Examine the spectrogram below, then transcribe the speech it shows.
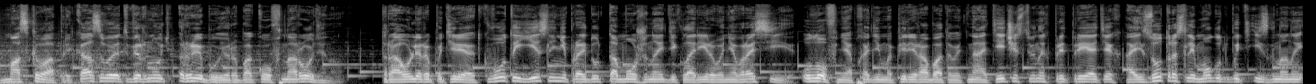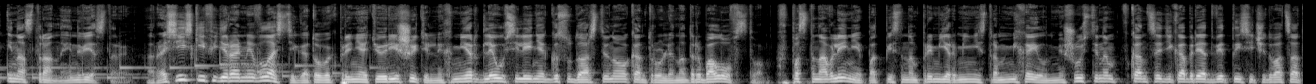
Москва приказывает вернуть рыбу и рыбаков на родину. Траулеры потеряют квоты, если не пройдут таможенное декларирование в России. Улов необходимо перерабатывать на отечественных предприятиях, а из отрасли могут быть изгнаны иностранные инвесторы. Российские федеральные власти готовы к принятию решительных мер для усиления государственного контроля над рыболовством. В постановлении, подписанном премьер-министром Михаилом Мишустиным в конце декабря 2020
